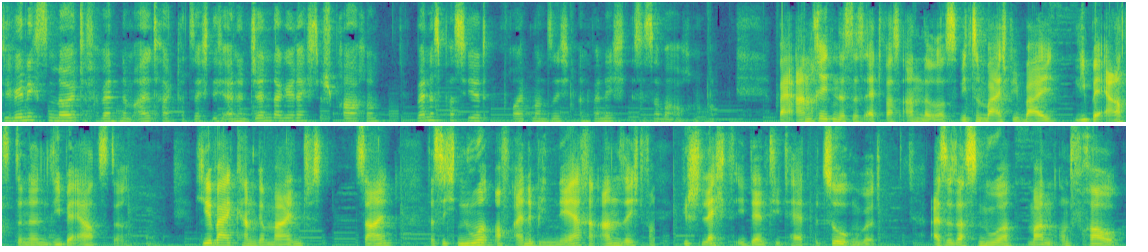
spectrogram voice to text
Die wenigsten Leute verwenden im Alltag tatsächlich eine gendergerechte Sprache. Wenn es passiert, freut man sich, und wenn nicht, ist es aber auch Ordnung. Bei Anreden ist es etwas anderes, wie zum Beispiel bei liebe Ärztinnen, liebe Ärzte. Hierbei kann gemeint sein, dass sich nur auf eine binäre Ansicht von Geschlechtsidentität bezogen wird, also dass nur Mann und Frau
